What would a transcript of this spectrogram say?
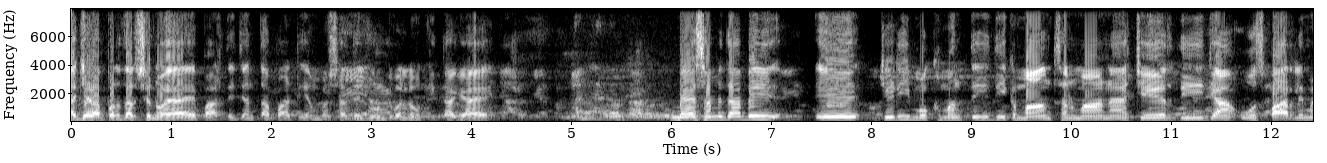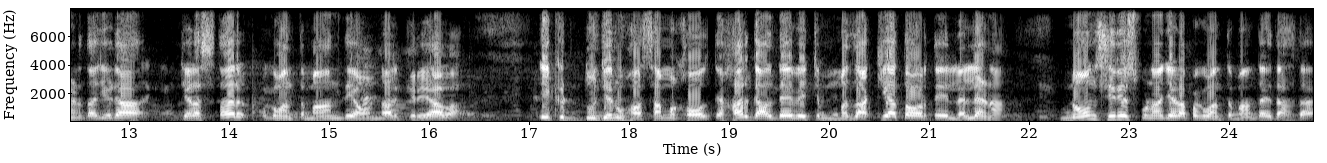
ਅੱਜ ਜਿਹੜਾ ਪ੍ਰਦਰਸ਼ਨ ਹੋਇਆ ਹੈ, ਭਾਰਤੀ ਜਨਤਾ ਪਾਰਟੀ ਅੰਮ੍ਰਿਤਸਰ ਦੇ ਯੂਨਿਟ ਵੱਲੋਂ ਕੀਤਾ ਗਿਆ ਹੈ। ਮੈਂ ਸਮਝਦਾ ਵੀ ਇਹ ਜਿਹੜੀ ਮੁੱਖ ਮੰਤਰੀ ਦੀ ਇੱਕ ਮਾਨ ਸਨਮਾਨ ਹੈ, ਚੇਅਰ ਦੀ ਜਾਂ ਉਸ ਪਾਰਲੀਮੈਂਟ ਦਾ ਜਿਹੜਾ ਜਿਹੜਾ ਸਤਰ ਭਗਵੰਤ ਮਾਨ ਦੇ ਆਉਣ ਨਾਲ ਗਿਰਿਆ ਵਾ, ਇੱਕ ਦੂਜੇ ਨੂੰ ਹਾਸਾ ਮਖੌਲ ਤੇ ਹਰ ਗੱਲ ਦੇ ਵਿੱਚ ਮਜ਼ਾਕੀਆ ਤੌਰ ਤੇ ਲੈ ਲੈਣਾ। ਨੌਨ ਸੀਰੀਅਸ ਪੁਣਾ ਜਿਹੜਾ ਭਗਵੰਤ ਮਾਨ ਦਾ ਇਹ ਦੱਸਦਾ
